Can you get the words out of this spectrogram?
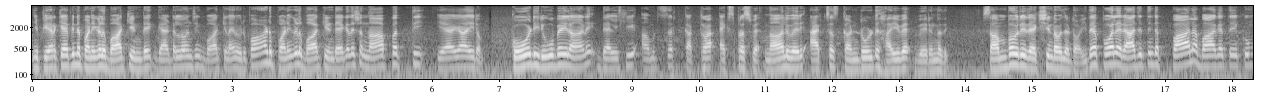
ഇനി പിയർ ക്യാപ്പിന്റെ പണികൾ ബാക്കിയുണ്ട്. ഗഡർ ലോഞ്ചിങ് ബാക്കിയുണ്ട്. അങ്ങനെ ഒരുപാട് പണികൾ ബാക്കിയുണ്ട്. ഏകദേശം നാൽപ്പത്തി ഏഴായിരം കോടി രൂപയിലാണ് ഡൽഹി അമൃത്സർ കട്ര എക്സ്പ്രസ് വേ നാല് വരി ആക്സസ് കൺട്രോൾഡ് ഹൈവേ വരുന്നത്. സംഭവം ഒരു രക്ഷയുണ്ടാവില്ല കേട്ടോ. ഇതേപോലെ രാജ്യത്തിന്റെ പല ഭാഗത്തേക്കും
